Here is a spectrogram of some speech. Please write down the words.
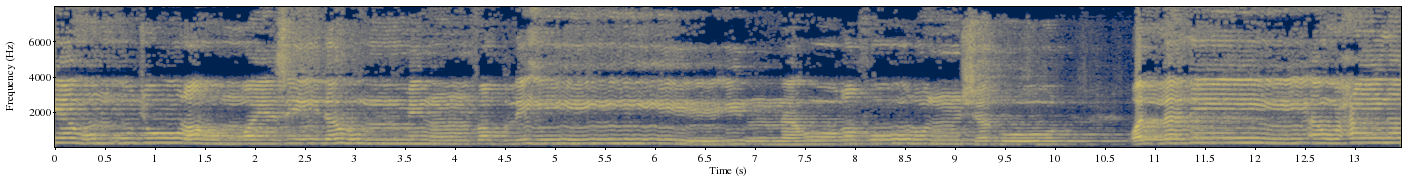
ليوفيهم أجورهم ويزيدهم من فضله إنه غفور شكور والذي أوحينا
